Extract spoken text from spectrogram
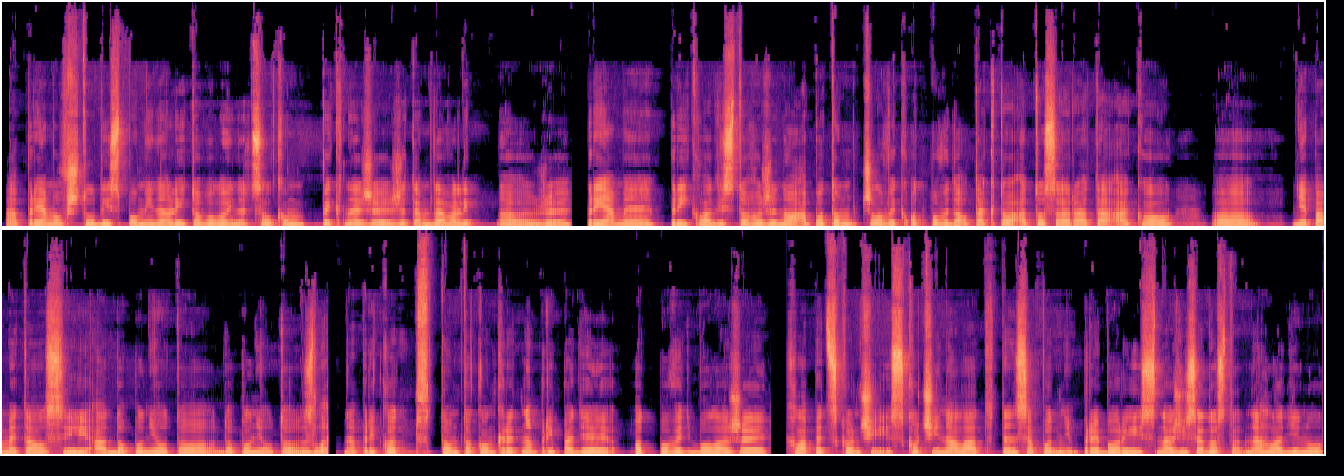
a priamo v štúdii spomínali, to bolo ináč celkom pekné, že, že tam dávali e, že priame príklady z toho, že no a potom človek odpovedal takto a to sa ráta ako uh, nepamätal si a doplnil to, doplnil to zle. Napríklad v tomto konkrétnom prípade odpoveď bola, že chlapec skončí, skočí na lad, ten sa pod ním preborí, snaží sa dostať na hladinu,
